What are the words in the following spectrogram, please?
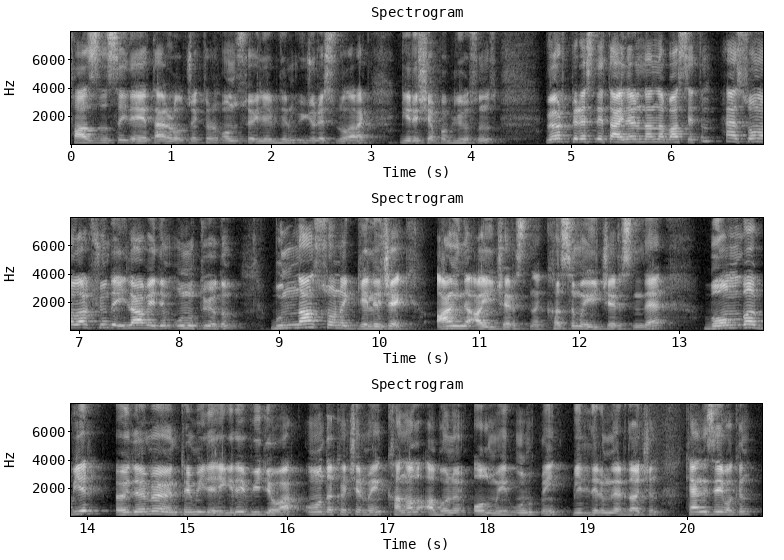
fazlasıyla yeterli olacaktır. Onu söyleyebilirim. Ücretsiz olarak giriş yapabiliyorsunuz. WordPress detaylarından da bahsettim. Ha, son olarak şunu da ilave edeyim unutuyordum. Bundan sonra gelecek aynı ay içerisinde Kasım ayı içerisinde bomba bir ödeme yöntemiyle ilgili video var. Onu da kaçırmayın. Kanala abone olmayı unutmayın. Bildirimleri de açın. Kendinize iyi bakın.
